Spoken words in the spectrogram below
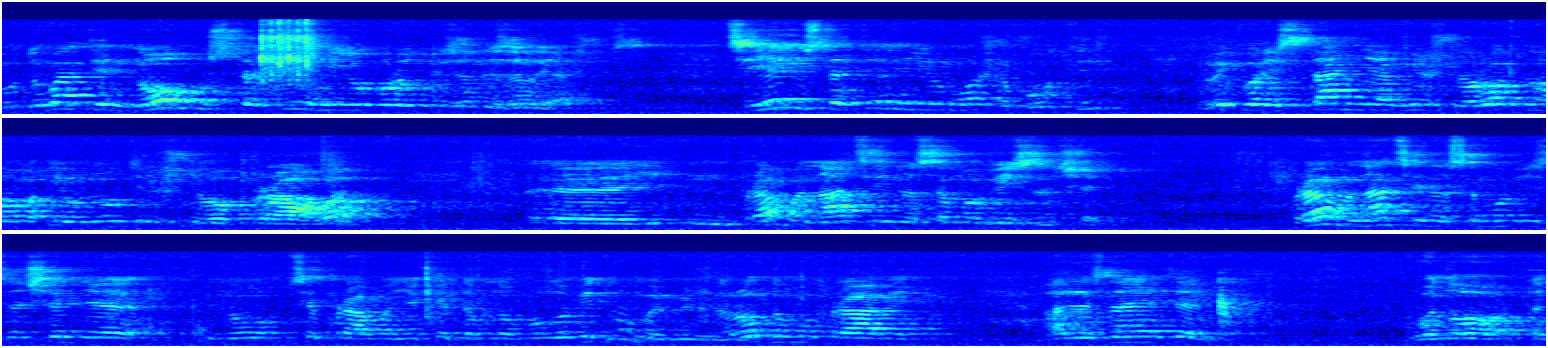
будувати нову стратегію боротьби за незалежність. Цією стратегією може бути використання міжнародного і внутрішнього права, е, й- права нації на самовизначення. Право нації на самовизначення ну, це право, яке давно було відоме в міжнародному праві, але знаєте, воно, так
